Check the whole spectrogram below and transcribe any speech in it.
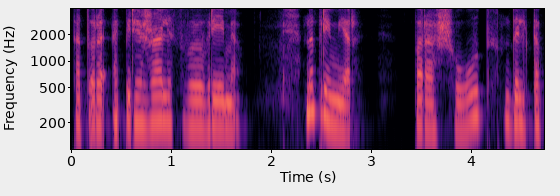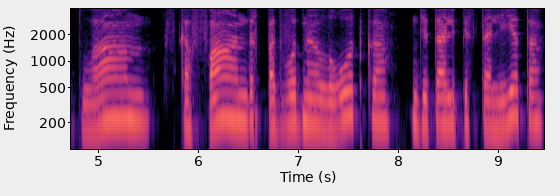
которые опережали свое время. Например, парашют, дельтаплан, скафандр, подводная лодка, детали пистолета.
